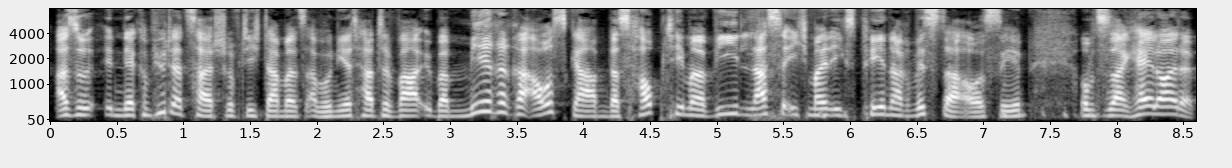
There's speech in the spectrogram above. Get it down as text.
Also in der Computerzeitschrift, die ich damals abonniert hatte, war über mehrere Ausgaben das Hauptthema, wie lasse ich mein XP nach Vista aussehen, um zu sagen, hey Leute,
